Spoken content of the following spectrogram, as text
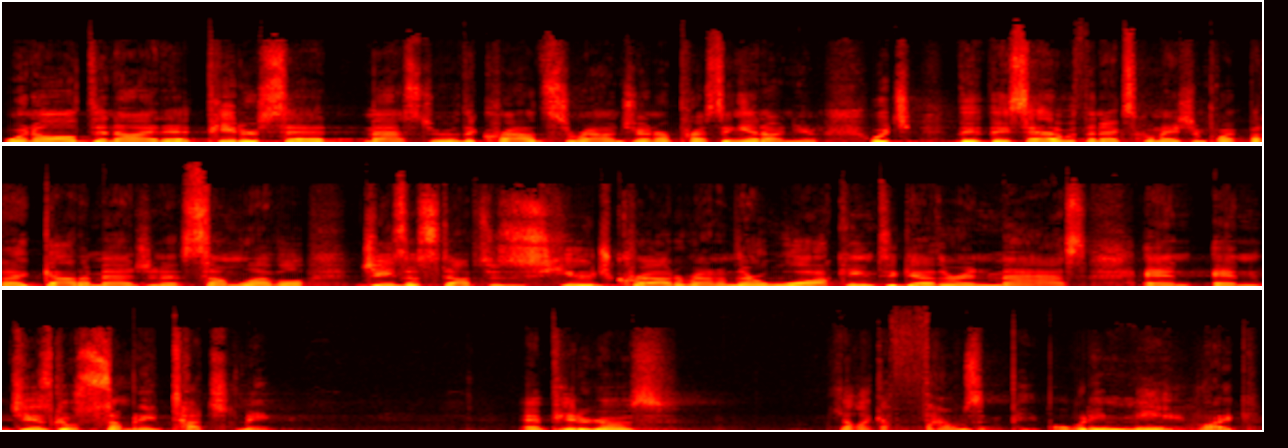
When all denied it, Peter said, Master, the crowds surround you and are pressing in on you. Which they, they say that with an exclamation point, but I gotta imagine at some level, Jesus stops. There's this huge crowd around him. They're walking together in mass. And, and Jesus goes, Somebody touched me. And Peter goes, Yeah, like a thousand people. What do you mean? Like,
